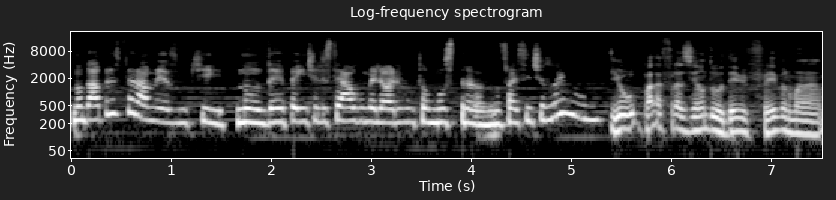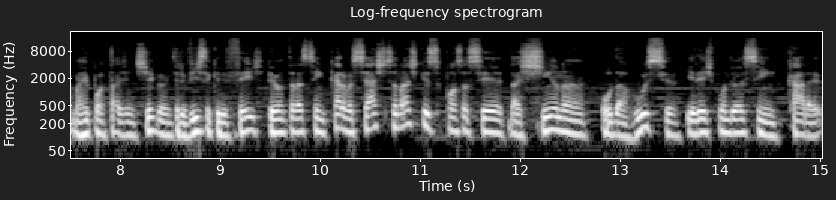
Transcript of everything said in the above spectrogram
não dá pra esperar mesmo que, não, de repente, eles têm algo melhor e não estão mostrando. Não faz sentido nenhum. E eu, parafraseando o David Fravor numa uma reportagem antiga, uma entrevista que ele fez, perguntaram assim: Cara, você acha, você não acha que isso possa ser da China ou da Rússia? E ele respondeu assim: Cara,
